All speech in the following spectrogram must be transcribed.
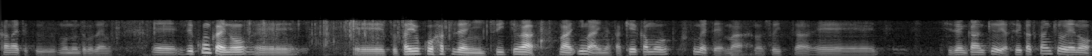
考えていくものでございます。えー、で今回の、えーえーと、太陽光発電については、まあ、今言いました景観も含めて、まあ、あのそういった、えー、自然環境や生活環境への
